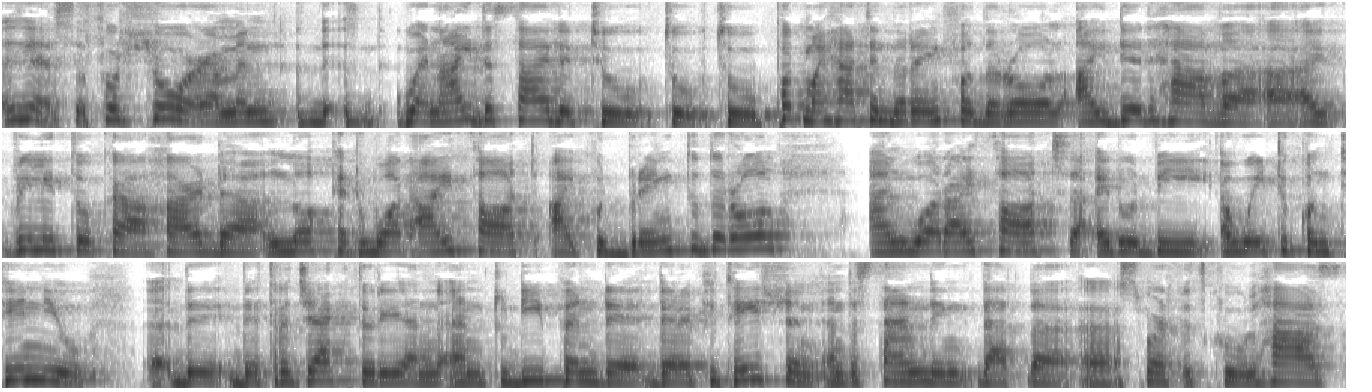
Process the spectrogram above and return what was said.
Yes, for sure. I mean, when I decided to, to, to put my hat in the ring for the role, I did have a, I really took a hard uh, look at what I thought I could bring to the role and what I thought it would be a way to continue uh, the, the trajectory and, and to deepen the, the reputation and the standing that the uh, Smurfit School has.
